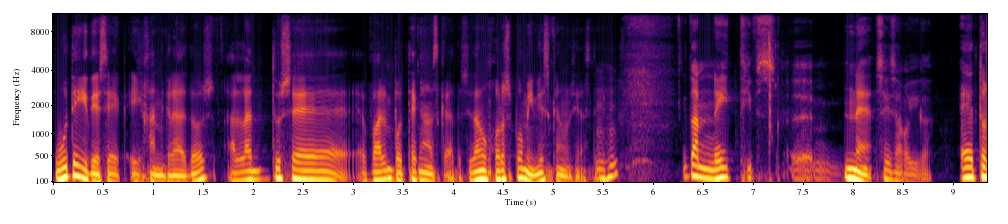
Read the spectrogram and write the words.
ούτε οι ίδιες ε- είχαν κράτος, αλλά δεν τους ε, βάλουν ποτέ κανένας κράτος. Ήταν ο χώρος που μηνύσκαν ουσιαστικά. Μμμ. Ήταν natives, ε, Ναι. σε εισαγωγικά. Ε, το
